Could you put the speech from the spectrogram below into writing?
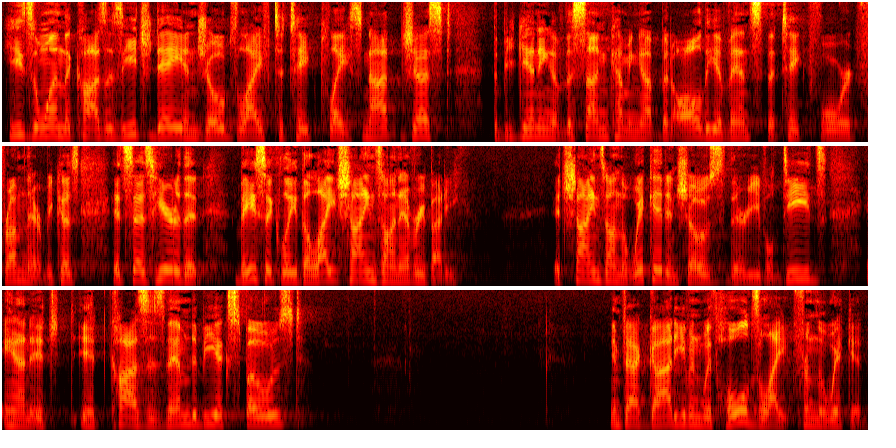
He's the one that causes each day in Job's life to take place, not just the beginning of the sun coming up, but all the events that take forward from there. Because it says here that basically the light shines on everybody. It shines on the wicked and shows their evil deeds, and it, it causes them to be exposed. In fact, God even withholds light from the wicked.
